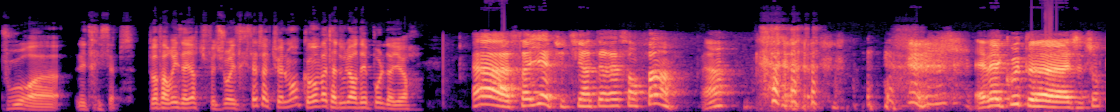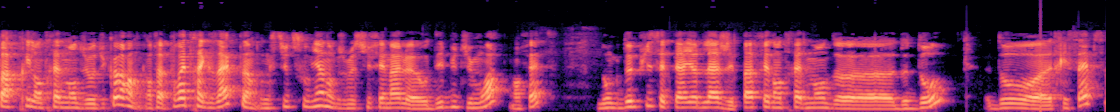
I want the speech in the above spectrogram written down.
pour les triceps. Toi, Fabrice, d'ailleurs, tu fais toujours les triceps actuellement? Comment va ta douleur d'épaule d'ailleurs? Ah, ça y est, tu t'y intéresses enfin, hein Eh ben écoute, euh, j'ai toujours pas repris l'entraînement du haut du corps. Enfin, pour être exact, donc si tu te souviens, donc je me suis fait mal euh, au début du mois, en fait. Donc depuis cette période-là, j'ai pas fait d'entraînement de, de, dos, dos euh, triceps,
